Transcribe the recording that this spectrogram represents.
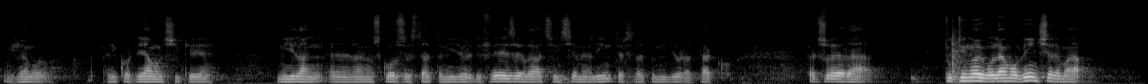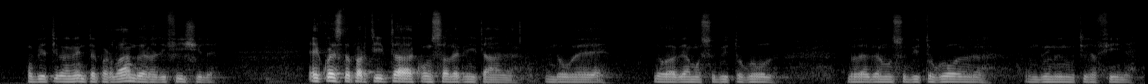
diciamo, ricordiamoci che Milan eh, l'anno scorso è stato migliore difesa e Lazio insieme all'Inter è stato migliore attacco. Perciò era, tutti noi volevamo vincere, ma obiettivamente parlando era difficile e questa partita con Salernitana dove, dove abbiamo subito gol, dove abbiamo subito gol in due minuti da fine.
